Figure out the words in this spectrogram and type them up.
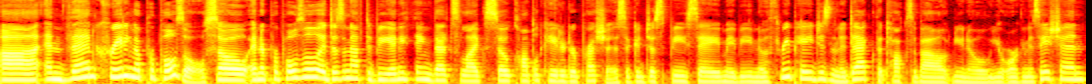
uh, and then creating a proposal. So, in a proposal, it doesn't have to be anything that's like so complicated or precious. It could just be, say, maybe you know, three pages in a deck that talks about you know your organization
